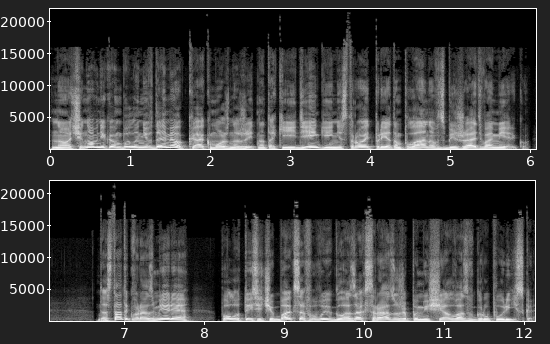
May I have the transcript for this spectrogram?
но чиновникам было невдомёк, как можно жить на такие деньги и не строить при этом планов сбежать в Америку. Достаток в размере полутысячи баксов в их глазах сразу же помещал вас в группу риска.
